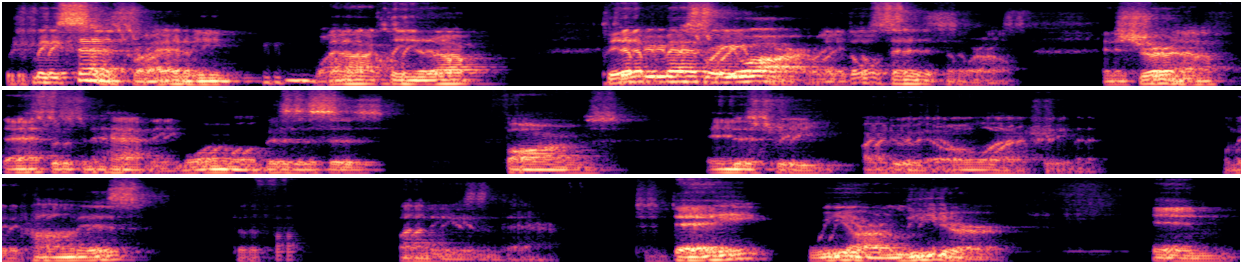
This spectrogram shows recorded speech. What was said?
which makes sense, right? I mean, mm-hmm. why not clean it up? Clean up your mess where you are, right? Don't send it somewhere else. And sure enough, that's what's been happening. More and more businesses, farms, industry are doing their own water treatment. Only problem is the funding isn't there. Today, we are a leader in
